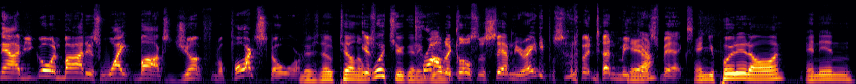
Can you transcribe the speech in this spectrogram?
Now, if you go and buy this white box junk from a parts store, There's no telling what you're going to get. probably get. closer to 70 or 80% of it doesn't meet yeah. specs. And you put it on, and then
